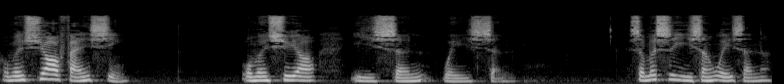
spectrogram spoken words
我们需要反省，我们需要以神为神。什么是以神为神呢？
